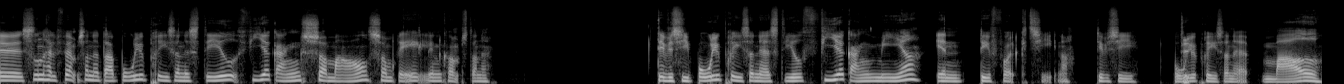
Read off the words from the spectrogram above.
Øh, siden 90'erne, der er boligpriserne steget fire gange så meget som realindkomsterne. Det vil sige, at boligpriserne er steget fire gange mere, end det folk tjener. Det vil sige, boligpriserne er meget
